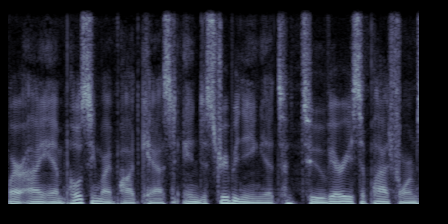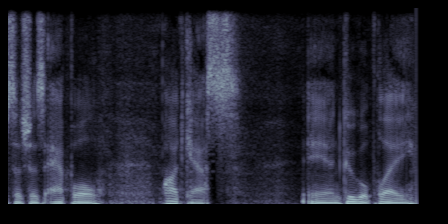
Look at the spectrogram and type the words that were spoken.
where I am posting my podcast and distributing it to various platforms such as Apple Podcasts and Google Play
